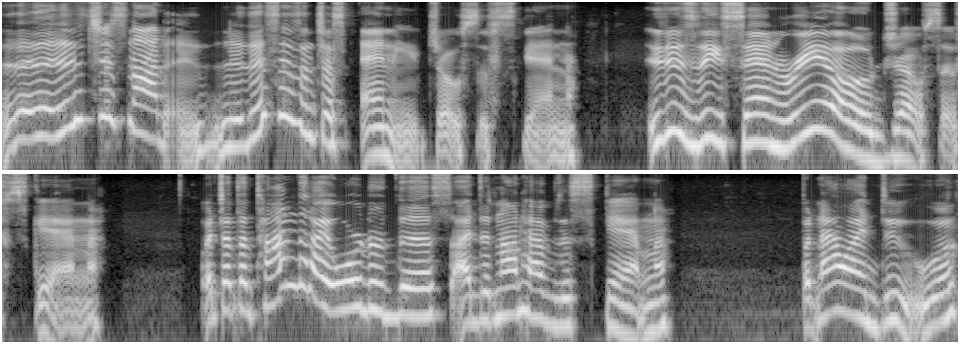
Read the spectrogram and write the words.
it's just not. This isn't just any Joseph skin. It is the Sanrio Joseph skin. Which at the time that I ordered this, I did not have the skin. But now I do.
